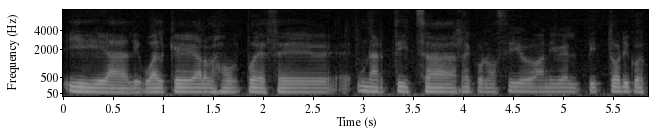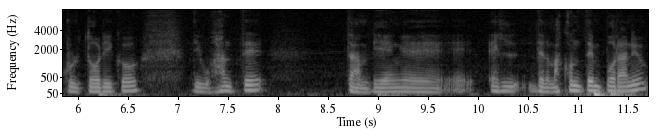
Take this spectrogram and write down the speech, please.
y al igual que a lo mejor puede ser un artista reconocido a nivel pictórico, escultórico, dibujante, también eh, es de lo más contemporáneo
